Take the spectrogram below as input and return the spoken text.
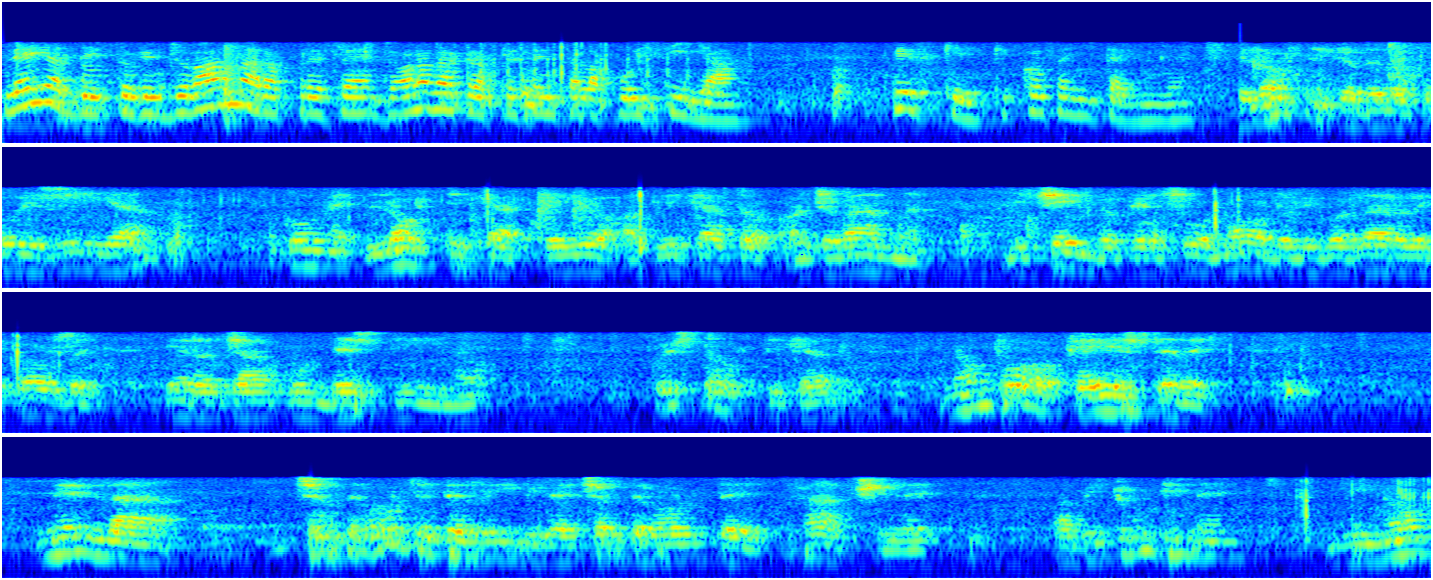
Lei ha detto che Giovanna rappresenta, Giovanna d'Arco rappresenta la poesia. Perché? Che cosa intende? L'ottica della poesia, come l'ottica che io ho applicato a Giovanna, dicendo che il suo modo di guardare le cose era già un destino, quest'ottica non può che essere nella certe volte terribile, certe volte facile abitudine di non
